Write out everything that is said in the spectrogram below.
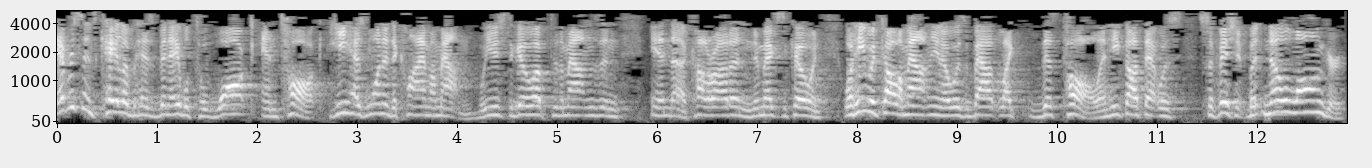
ever since Caleb has been able to walk and talk, he has wanted to climb a mountain. We used to go up to the mountains in, in uh, Colorado and New Mexico, and what he would call a mountain, you know, was about like this tall, and he thought that was sufficient. But no longer.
